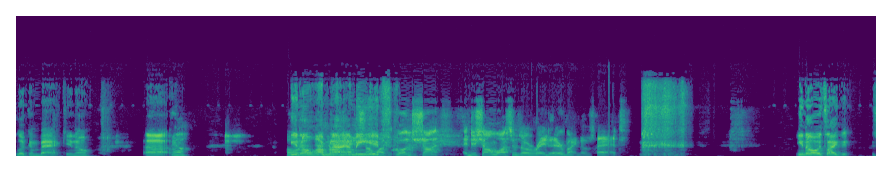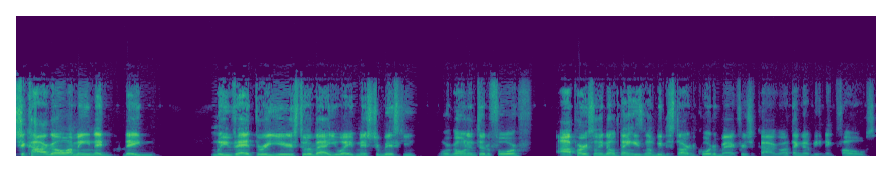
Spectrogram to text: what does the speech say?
Looking back, you know, uh, Yeah. You know, I'm not- I mean, Deshaun if- Watson- well, Deshaun Deshaun Watson's overrated. Everybody knows that. you know, it's like Chicago. I mean, they they we've had three years to evaluate Mr. Trubisky. We're going into the fourth. I personally don't think he's going to be the starting quarterback for Chicago. I think it'll be Nick Foles.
